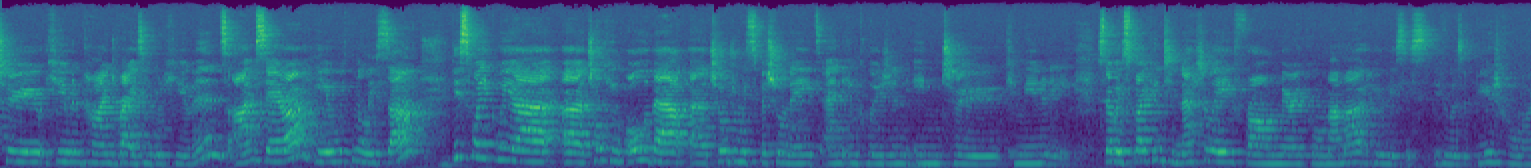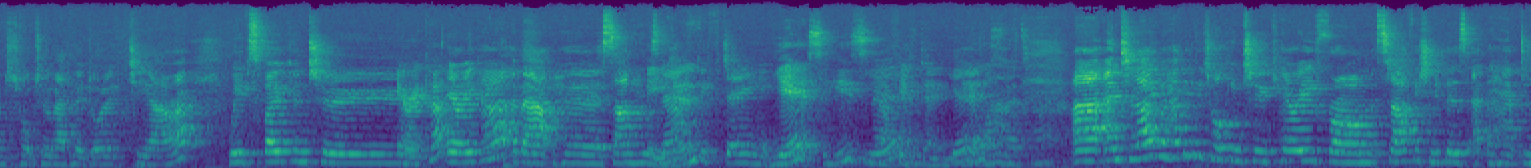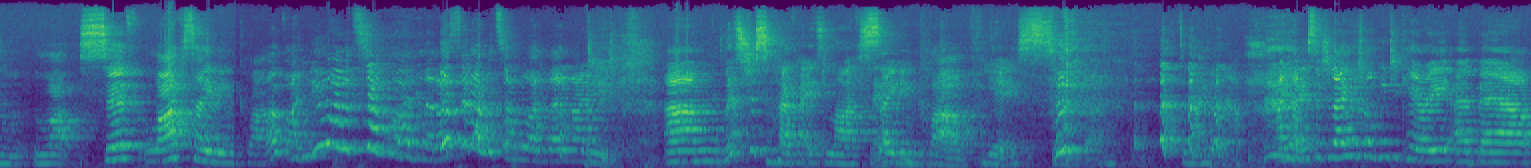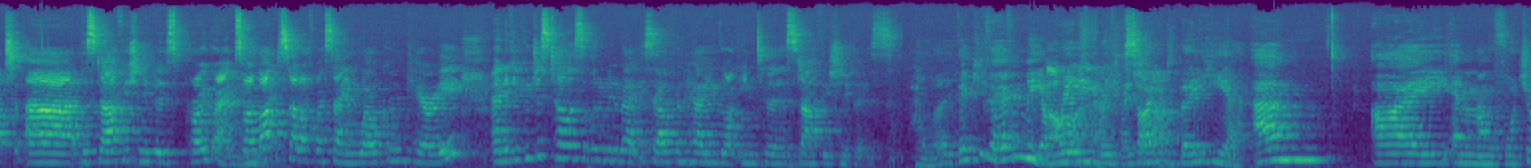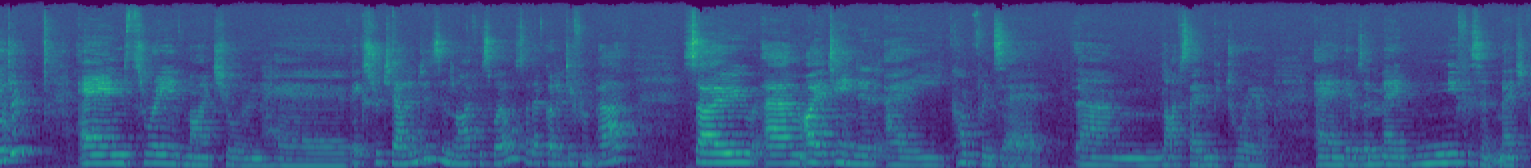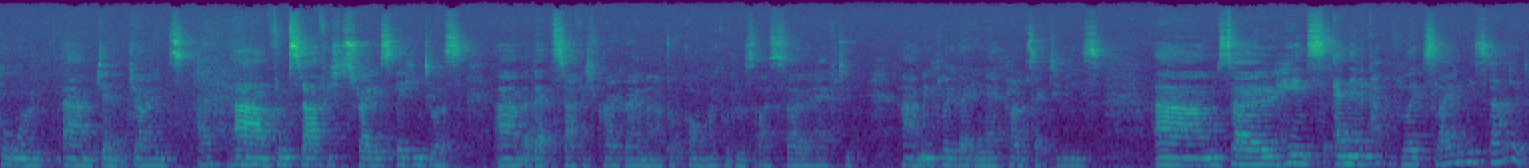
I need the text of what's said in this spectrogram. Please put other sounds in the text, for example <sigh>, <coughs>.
to Humankind Raising Good Humans. I'm Sarah, here with Melissa. This week we are uh, talking all about uh, children with special needs and inclusion into community. So we've spoken to Natalie from Miracle Mama, who is this, who is a beautiful woman to talk to about her daughter Tiara. We've spoken to Erica. Erica about her son who is now 15. Yes, he is now 15. Yeah. Yes, Wow. Uh, and today we're happy to be talking to Kerry from Starfish Nippers at the Hampton Li- Surf Life Saving Club. I knew I would stumble over that. I said I would stumble over that, and I did. Um, Let's just clarify, it's Life Saving Club, yes. There we go. It's in my head now. Okay, so today we're talking to Kerry about uh, the Starfish Nippers program. So I'd like to start off by saying welcome, Kerry, and if you could just tell us a little bit about yourself and how you got into Starfish Nippers. Hello, thank you for having me. I'm Oh, really, really excited to be here. Um, I am a mum of four children, and three of my children have extra challenges in life as well, so they've got a different path. So um, I attended a conference at um, Life Saving Victoria, and there was a magnificent, magical woman, um, Janet Jones Okay. um, from Starfish Australia speaking to us um, about the Starfish program, and I thought, oh my goodness, I so have to um, include that in our club's activities. Um, so hence, and then a couple of weeks later, we started.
